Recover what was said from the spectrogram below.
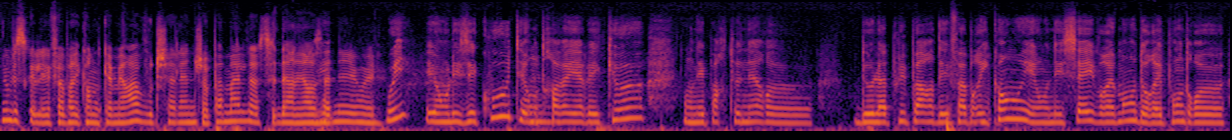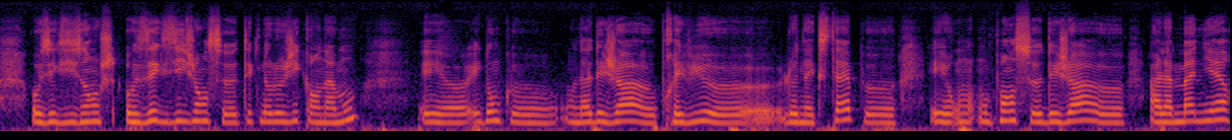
Oui, parce que les fabricants de caméras vous challengent pas mal ces dernières années. Oui. oui, et on les écoute et on mm. travaille avec eux. On est partenaire euh, de la plupart des fabricants et on essaye vraiment de répondre euh, aux exigences, aux exigences technologiques en amont. Et, euh, donc, on a déjà prévu le next step et on, on, pense déjà à la manière.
